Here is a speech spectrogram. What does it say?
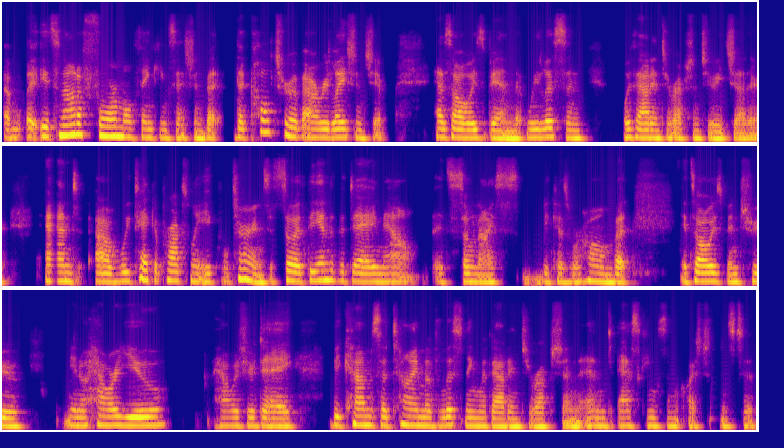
a, it's not a formal thinking session, but the culture of our relationship has always been that we listen without interruption to each other. And uh, we take approximately equal turns. So at the end of the day, now it's so nice because we're home, but it's always been true. You know, how are you? How was your day? Becomes a time of listening without interruption and asking some questions to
